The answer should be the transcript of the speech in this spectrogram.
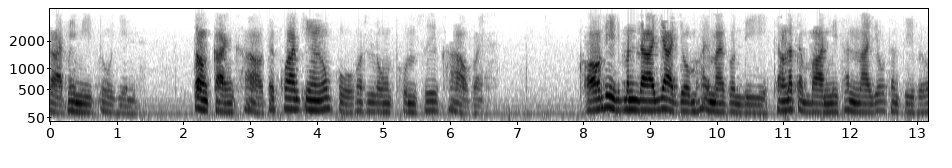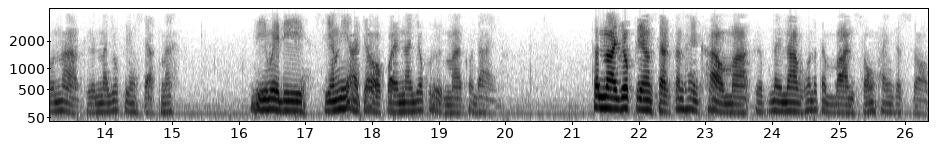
กาศไม่มีตู้เย็น ต้องการข้าว แต่ความจริงหลวงปู่ก็ลงทุนซื้อข้าวไป ของที่บรรดาญาติโยมให้มาคนดี ทางรัฐบาลมีท่านนายกทันตีเป็นหัวหน้า คือนายกเพียงศักดิ์นะ ดีไม่ดี เสียงนี้อาจจะออกไปนายกคนอื่นมาก็ได้ ท่านนายกเรียงศักดิ์ท่านให้ข้าวมาคือในนามของรัฐบาลสองพันกระสอบ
